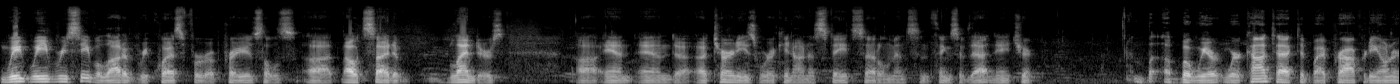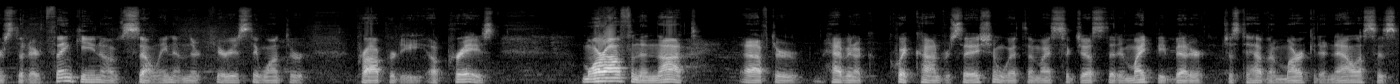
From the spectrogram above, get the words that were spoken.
We we receive a lot of requests for appraisals uh, outside of lenders uh, and and uh, attorneys working on estate settlements and things of that nature. But, uh, but we're we're contacted by property owners that are thinking of selling and they're curious. They want their property appraised. More often than not, after having a quick conversation with them, I suggest that it might be better just to have a market analysis.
